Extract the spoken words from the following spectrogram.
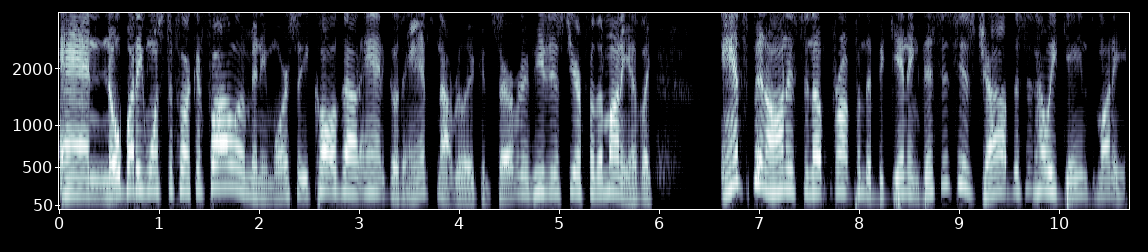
And nobody wants to fucking follow him anymore. So he calls out Ant, goes, Ant's not really a conservative. He's just here for the money. I was like, Ant's been honest and upfront from the beginning. This is his job. This is how he gains money.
